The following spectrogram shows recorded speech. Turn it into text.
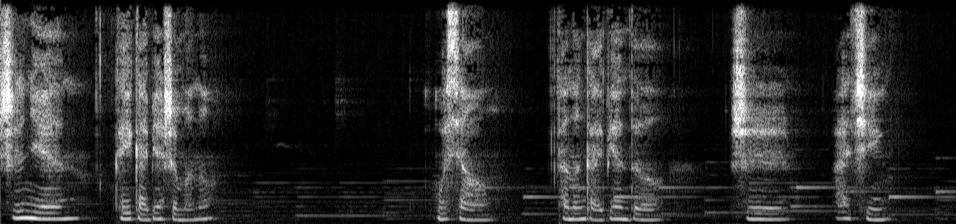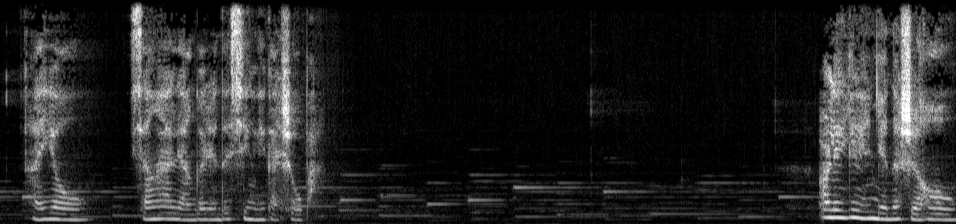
十年可以改变什么呢？我想，它能改变的是爱情，还有相爱两个人的心理感受吧。二零一零年的时候，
